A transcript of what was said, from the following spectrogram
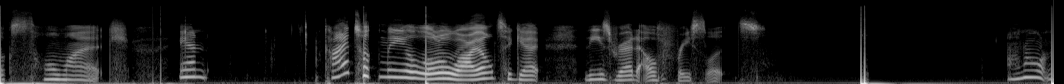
look so much. And kind of took me a little while to get these red elf bracelets. I don't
